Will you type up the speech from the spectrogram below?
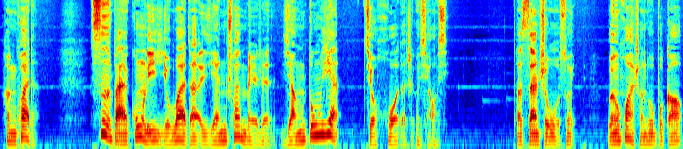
很快的。四百公里以外的延川媒人杨东艳就获得这个消息。他三十五岁，文化程度不高，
